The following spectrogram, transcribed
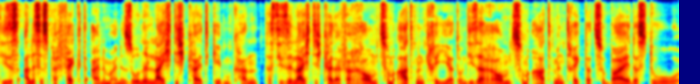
dieses alles ist perfekt einem eine so eine Leichtigkeit geben kann, dass diese Leichtigkeit einfach Raum zum Atmen kreiert. Und dieser Raum zum Atmen trägt dazu bei, dass du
